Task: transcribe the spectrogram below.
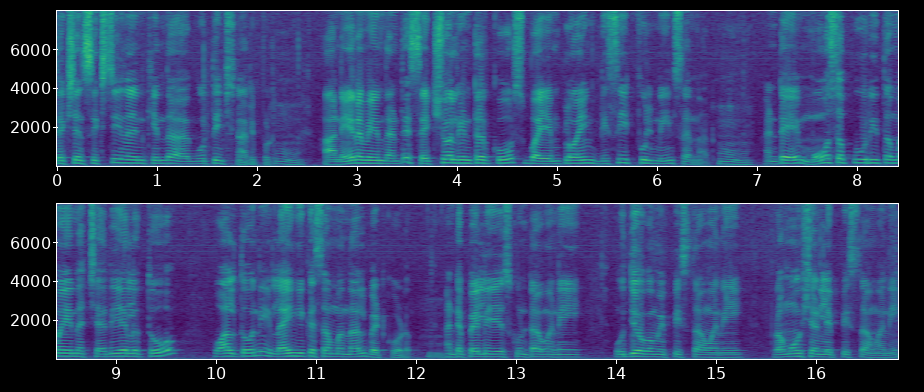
సెక్షన్ సిక్స్టీ నైన్ కింద గుర్తించినారు ఇప్పుడు. ఆ నేరం ఏంటంటే sexual intercourse by employing deceitful means అన్నారు అంటే మోసపూరితమైన చర్యలతో వాళ్ళతోని లైంగిక సంబంధాలు పెట్టుకోవడం. అంటే పెళ్ళి చేసుకుంటామని ఉద్యోగం ఇప్పిస్తామని ప్రమోషన్లు ఇప్పిస్తామని.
